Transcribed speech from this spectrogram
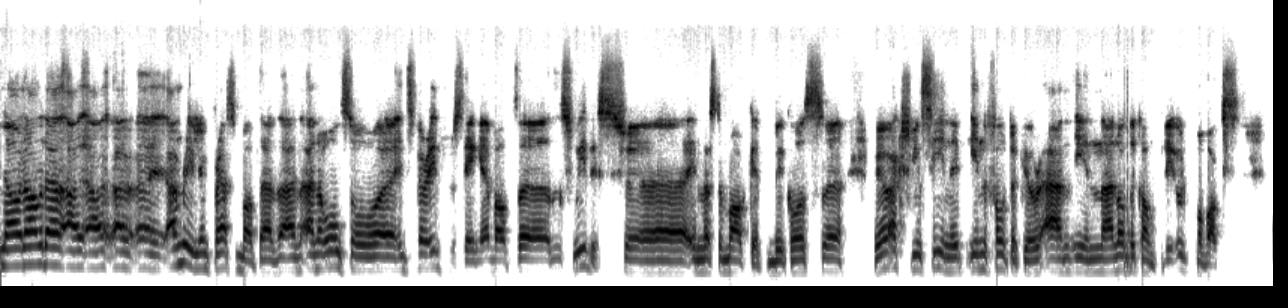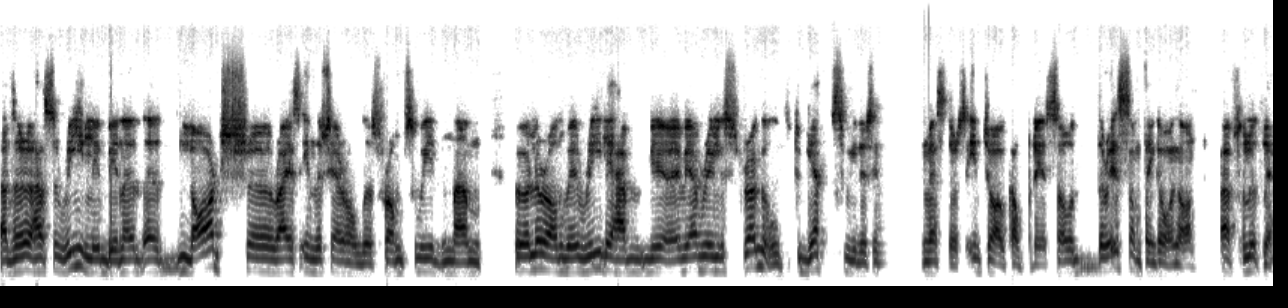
no, no, I, I, am really impressed about that, and, and also uh, it's very interesting about uh, the Swedish uh, investor market because uh, we have actually seen it in Photocure and in another company, Ultimovacs, that there has really been a, a large uh, rise in the shareholders from Sweden, and earlier on we really have we have really struggled to get Swedish investors into our company. So there is something going on, absolutely.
